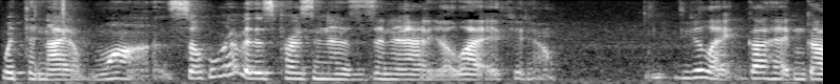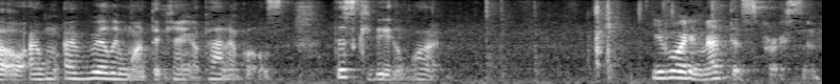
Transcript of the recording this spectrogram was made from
with the Knight of Wands. So whoever this person is, is in and out of your life, you know, you're like, go ahead and go. I, I really want the King of Pentacles. This could be the one. You've already met this person.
